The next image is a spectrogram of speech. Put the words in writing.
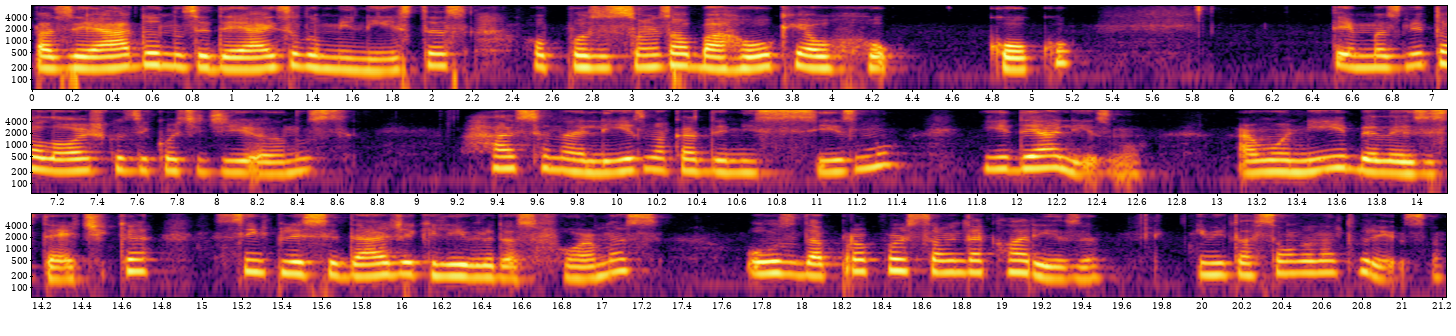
baseada nos ideais iluministas, oposições ao barroco e ao rococo, temas mitológicos e cotidianos, racionalismo, academicismo e idealismo, harmonia e beleza estética, simplicidade e equilíbrio das formas, uso da proporção e da clareza, imitação da natureza.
